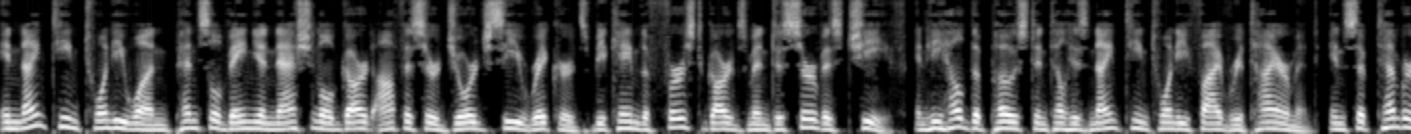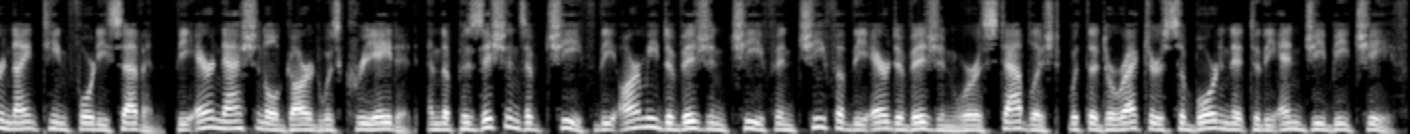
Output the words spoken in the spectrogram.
In 1921 Pennsylvania National Guard officer George C. Rickards became the first guardsman to serve as chief, and he held the post until his 1925 retirement. In September 1947, the Air National Guard was created, and the positions of Chief the Army Division Chief and Chief of the Air Division were established, with the directors subordinate to the NGB Chief.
